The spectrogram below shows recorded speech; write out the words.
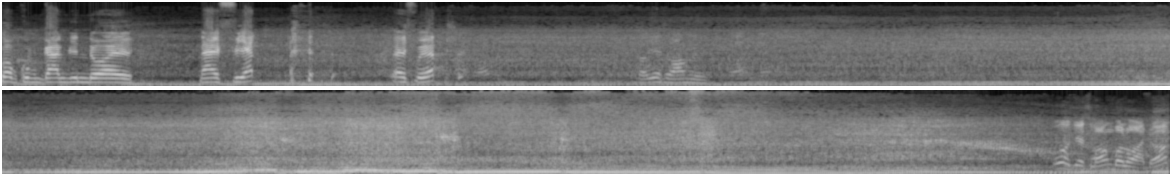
ควบคุมการบินโดยนายเฟียสนายเฟียสเขาเยอะสองเลย โอ้เกียร์สองบอลอดดอก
